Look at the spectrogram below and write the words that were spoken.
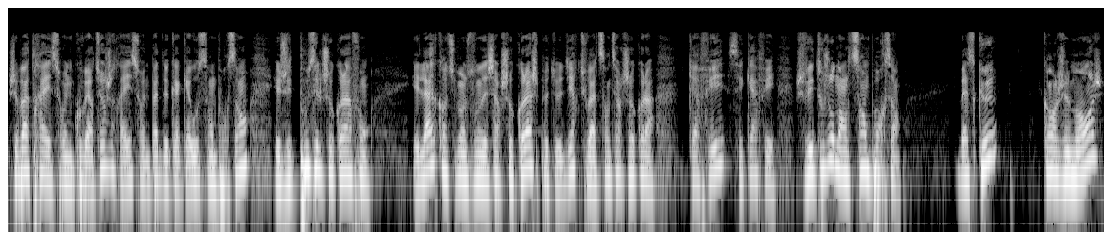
Je vais pas travailler sur une couverture, je vais travailler sur une pâte de cacao 100% et je vais te pousser le chocolat à fond. Et là, quand tu manges ton dessert chocolat, je peux te dire que tu vas te sentir le chocolat. Café, c'est café. Je vais toujours dans le 100%. Parce que quand je mange,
